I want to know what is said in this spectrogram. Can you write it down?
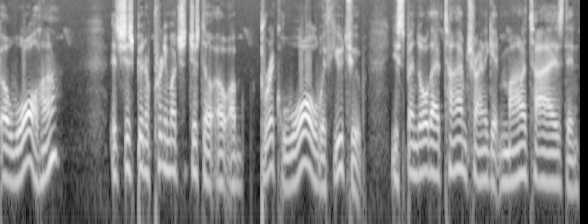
a, wall, huh? It's just been a pretty much just a, a, a, brick wall with YouTube. You spend all that time trying to get monetized, and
